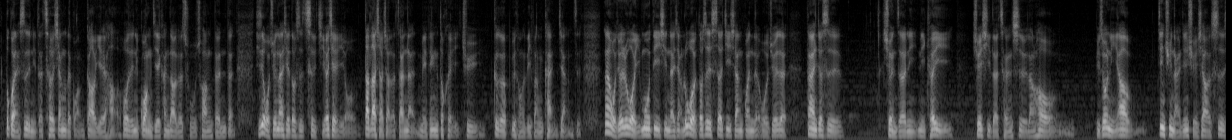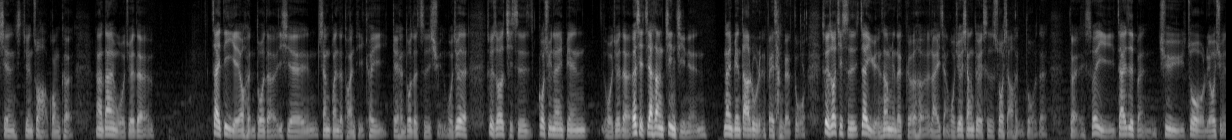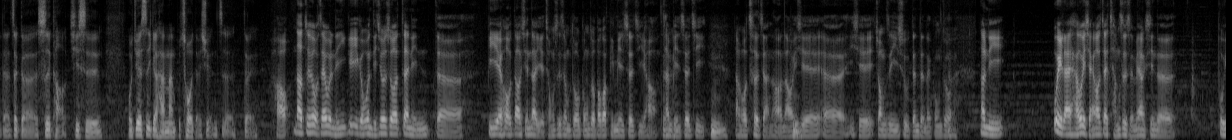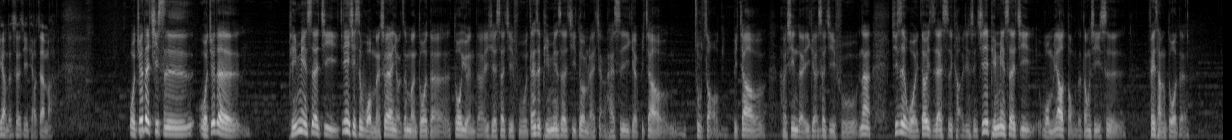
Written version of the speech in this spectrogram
不管是你的车厢的广告也好，或者你逛街看到的橱窗等等，其实我觉得那些都是刺激，而且有大大小小的展览，每天都可以去各个不同的地方看这样子。那我觉得如果以目的性来讲，如果都是设计相关的，我觉得当然就是选择你你可以学习的城市，然后比如说你要进去哪间学校，事先先做好功课。那当然，我觉得。在地也有很多的一些相关的团体可以给很多的咨询，我觉得，所以说其实过去那一边，我觉得，而且加上近几年那一边大陆人非常的多，所以说其实在语言上面的隔阂来讲，我觉得相对是缩小很多的，对，所以在日本去做留学的这个思考，其实我觉得是一个还蛮不错的选择，对。好，那最后我再问您一个一个问题，就是说在您的毕业后到现在也从事这么多工作，包括平面设计哈、产品设计，嗯，然后策展哈，然后一些、嗯、呃一些装置艺术等等的工作。那你未来还会想要再尝试什么样新的不一样的设计挑战吗？我觉得其实，我觉得平面设计，因为其实我们虽然有这么多的多元的一些设计服务，但是平面设计对我们来讲还是一个比较主轴、比较核心的一个设计服务。那其实我都一直在思考一件事情，其实平面设计我们要懂的东西是非常多的，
